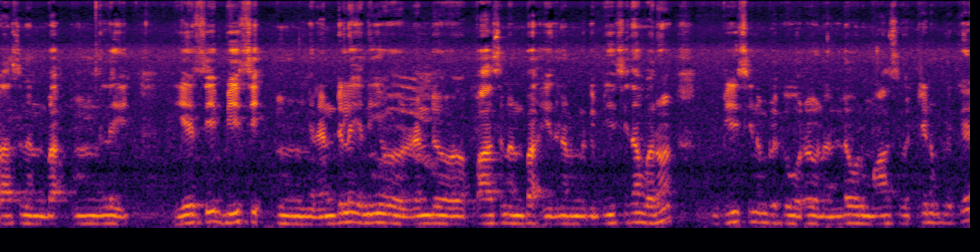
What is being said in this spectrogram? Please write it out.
பாஸ் நண்பா. இல்லை. ஏசி பிசி ரெண்டில் என்னையும் ரெண்டு பாச நண்பா இதில் நம்மளுக்கு பிசி தான் வரும். பிசி நம்மளுக்கு ஒரு நல்ல ஒரு மாசு வெற்றி நம்மளுக்கு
